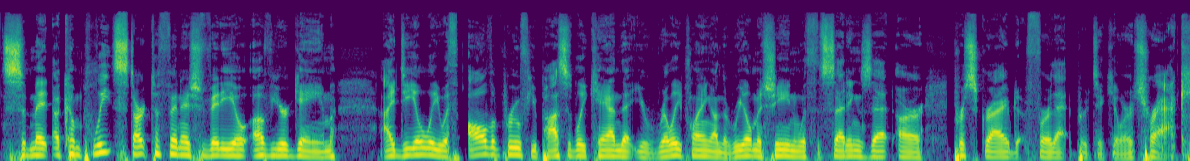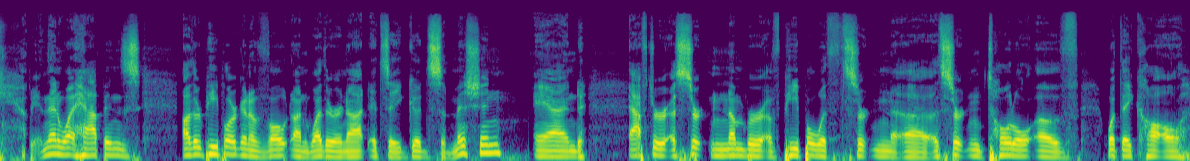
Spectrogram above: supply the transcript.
submit a complete start to finish video of your game, ideally with all the proof you possibly can that you're really playing on the real machine with the settings that are prescribed for that particular track. And then what happens other people are going to vote on whether or not it's a good submission. And after a certain number of people with certain uh, a certain total of what they call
